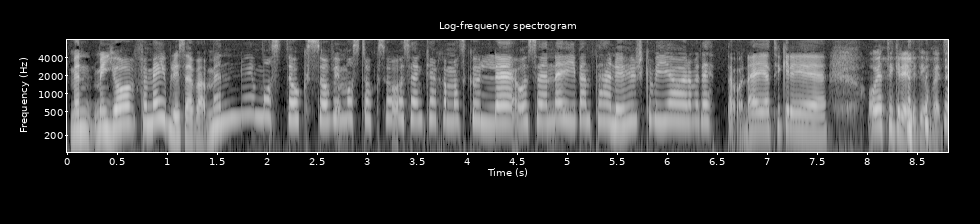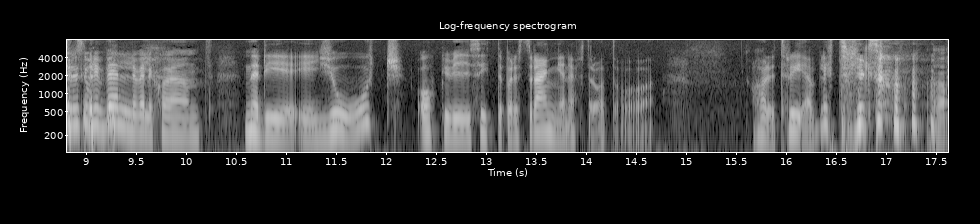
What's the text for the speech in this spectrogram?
men, men jag, för mig blir det så här bara, men vi måste också, vi måste också, och sen kanske man skulle, och sen nej, vänta här nu, hur ska vi göra med detta? Och nej, jag tycker det är, och jag tycker det är lite jobbigt. Så det ska bli väldigt, väldigt skönt när det är gjort och vi sitter på restaurangen efteråt och ha det trevligt liksom. Ja.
